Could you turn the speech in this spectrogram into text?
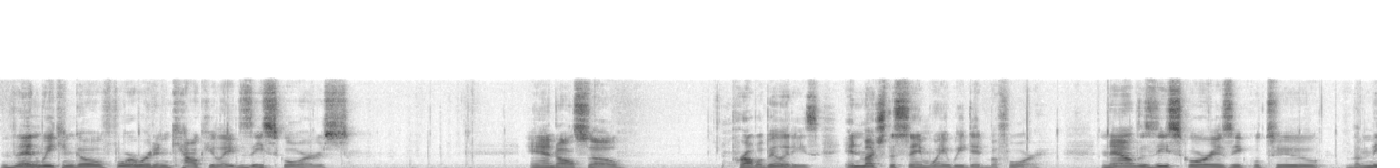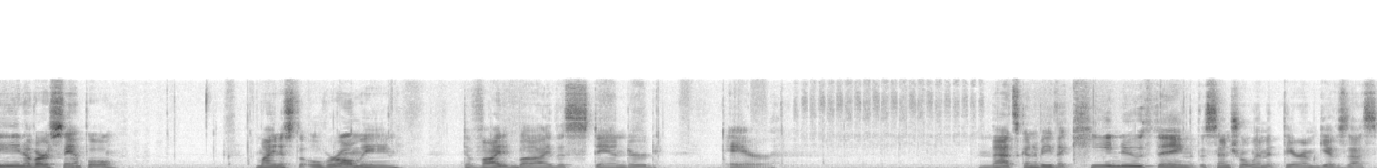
Then we can go forward and calculate z-scores and also probabilities in much the same way we did before. Now the z-score is equal to the mean of our sample minus the overall mean divided by the standard error. And that's going to be the key new thing that the central limit theorem gives us,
